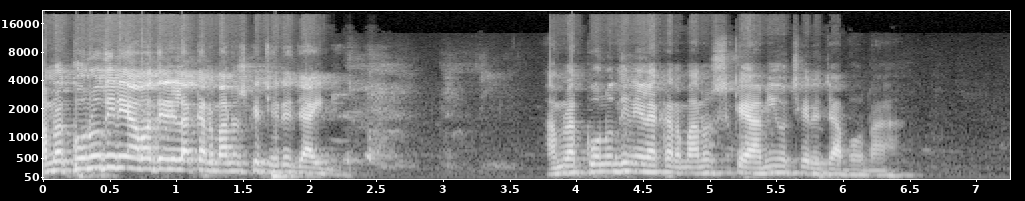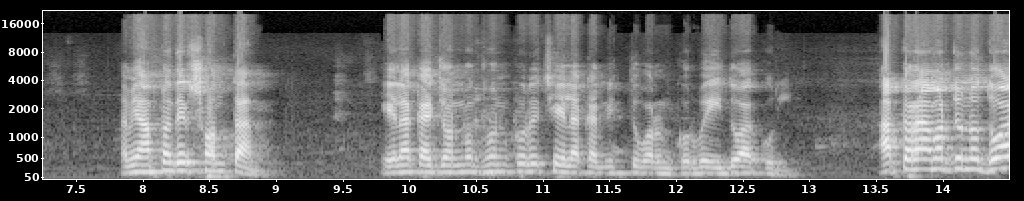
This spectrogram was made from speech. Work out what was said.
আমরা কোনোদিনই আমাদের এলাকার মানুষকে ছেড়ে যাইনি। আমরা কোনোদিন এলাকার মানুষকে, আমিও ছেড়ে যাব না। আমি আপনাদের সন্তান, এলাকায় জন্মগ্রহণ করেছে, এলাকায় মৃত্যুবরণ করব, এই দোয়া করি। আপনারা আমার জন্য দোয়া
